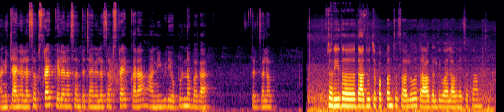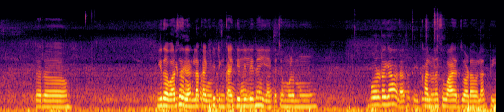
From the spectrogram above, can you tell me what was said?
आणि चॅनलला सबस्क्राईब केलं नसेल तर चॅनलला सबस्क्राईब करा आणि व्हिडिओ पूर्ण बघा. तर चला तर इथं दादूच्या पप्पांचं चालू होतं आगलदिवा लावण्याचं काम. तर इथं वरच्या रूमला काही फिटिंग काय केलेली नाही आहे त्याच्यामुळं मग बोर्ड घ्यावा लागत खालूनच वायर जोडावं लागते.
